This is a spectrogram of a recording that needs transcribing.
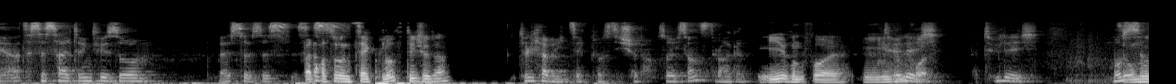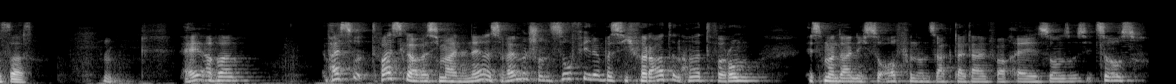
Ja, das ist halt irgendwie so, weißt du, es ist, es Was ist hast du ein Zack Plus T-Shirt an? Natürlich habe ich ein Sekt Plus T-Shirt an. Was soll ich sonst tragen? Ehrenvoll, ehrenvoll. Natürlich, natürlich. Muss So muss das. Hey, aber weißt du, du weißt klar, was ich meine, ne? Also wenn man schon so viel über sich verraten hat, warum ist man da nicht so offen und sagt halt einfach, hey, so und so sieht's aus?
